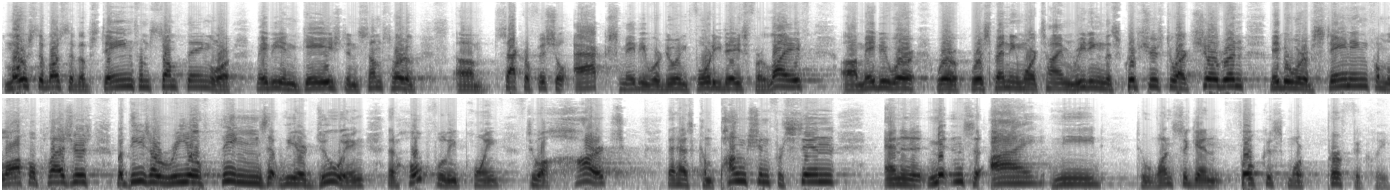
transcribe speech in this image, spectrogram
Most of us have abstained from something or maybe engaged in some sort of um, sacrificial acts. Maybe we're doing 40 days for life. Uh, maybe we're, we're, we're spending more time reading the scriptures to our children. Maybe we're abstaining from lawful pleasures. But these are real things that we are doing that hopefully point to a heart that has compunction for sin and an admittance that I need to once again focus more perfectly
